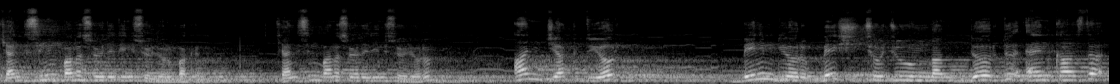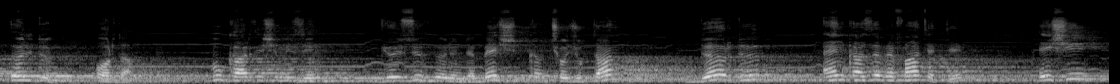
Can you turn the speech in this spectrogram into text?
kendisinin bana söylediğini söylüyorum bakın. Kendisinin bana söylediğini söylüyorum. Ancak diyor benim diyor beş çocuğumdan dördü enkazda öldü orada. Bu kardeşimizin gözü önünde beş çocuktan dördü enkazda vefat etti. Eşi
